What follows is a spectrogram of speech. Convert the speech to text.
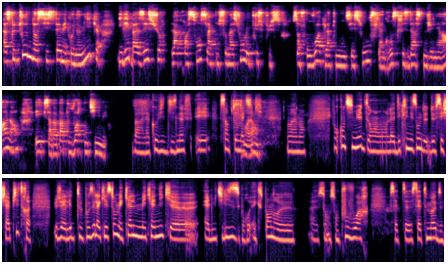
parce que tout notre système économique il est basé sur la croissance, la consommation, le plus plus. Sauf qu'on voit que là tout le monde s'essouffle, il y a grosse crise d'asthme générale hein, et que ça va pas pouvoir continuer. Bah, la Covid-19 est symptomatique. Vraiment. Pour continuer dans la déclinaison de, ces chapitres, j'allais te poser la question, mais quelle mécanique euh, elle utilise pour expandre euh, son, pouvoir, cette, cette mode?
